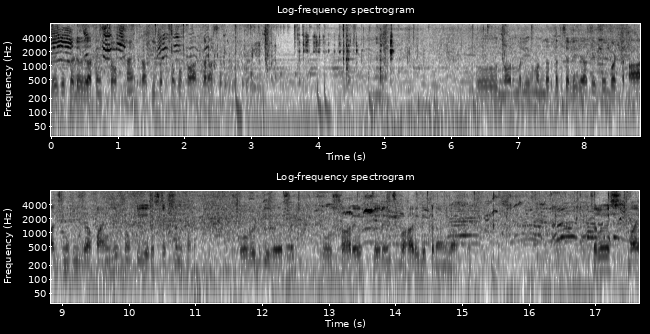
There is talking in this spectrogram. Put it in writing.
लेके खड़े हो जाते हैं। स्टॉप साइन ताकि बच्चों को पार करा सकें। हम्म। तो नॉर्मली हम अंदर तक चले जाते थे बट आज नहीं जा पाएँगे क्योंकि ये रिस्ट्रिक्शन है कोविड की वजह से। तो सारे पेरेंट्स बाहर ही दिख रहे होंगे आपको। चलो yes bye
